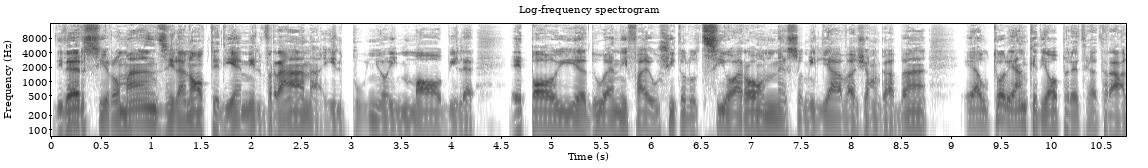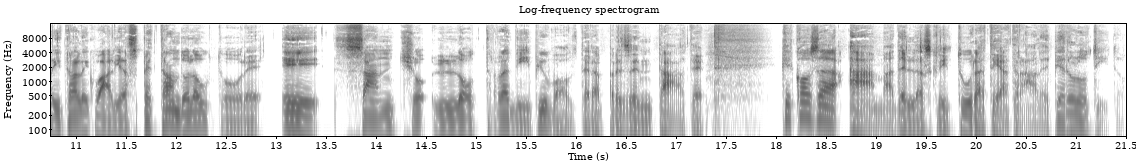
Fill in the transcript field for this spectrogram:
diversi romanzi, La notte di Emil Vrana, Il pugno immobile e poi eh, due anni fa è uscito Lo zio Aronne, somigliava a Jean Gabin, è autore anche di opere teatrali, tra le quali Aspettando l'autore e Sancio lo tradì, più volte rappresentate. Che cosa ama della scrittura teatrale, Piero Lotito?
